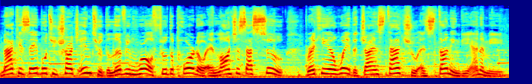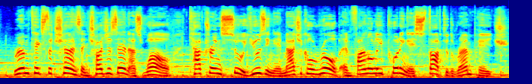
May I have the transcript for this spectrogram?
Mac is able to charge into the living world through the portal and launches at Su, breaking away the giant statue and stunning the enemy. Rim takes the chance and charges in as well, capturing Su using a magical robe and finally putting a stop to the rampage.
